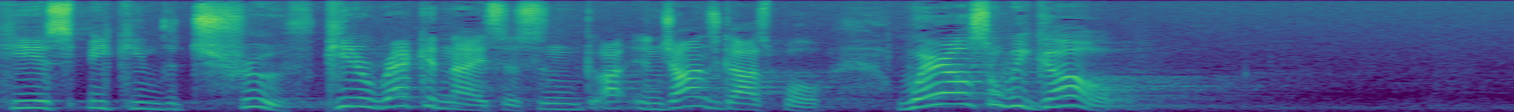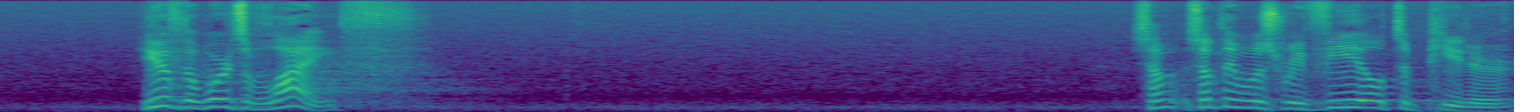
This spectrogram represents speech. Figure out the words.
He is speaking the truth. Peter recognizes in, in John's gospel. Where else will we go? You have the words of life. Some, something was revealed to Peter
